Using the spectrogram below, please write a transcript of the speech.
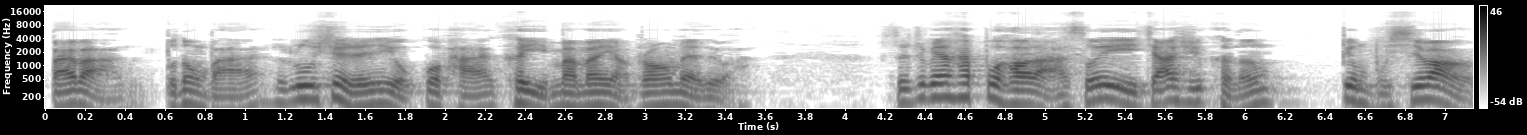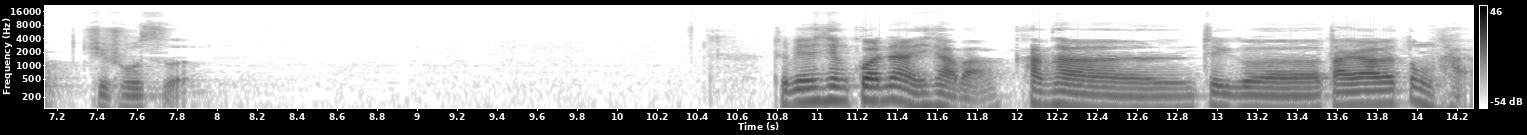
白板不动白，陆逊人家有过牌，可以慢慢养装备，对吧？所以这边还不好打，所以贾诩可能并不希望去出死。这边先观战一下吧，看看这个大家的动态。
